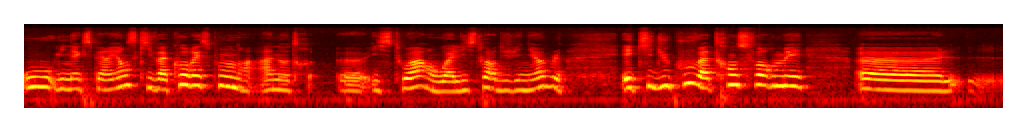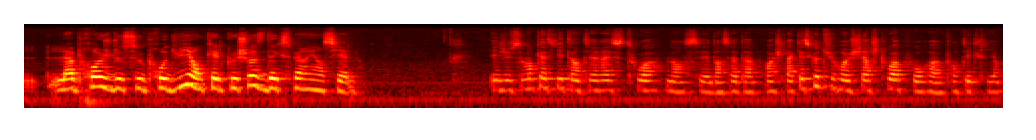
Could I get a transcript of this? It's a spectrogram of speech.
ou une expérience qui va correspondre à notre histoire ou à l'histoire du vignoble et qui du coup va transformer l'approche de ce produit en quelque chose d'expérientiel. Et justement, qu'est-ce qui t'intéresse toi dans, dans cette approche-là? Qu'est-ce que tu recherches toi pour, euh, pour tes clients?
